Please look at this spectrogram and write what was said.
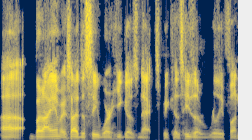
Uh, but I am excited to see where he goes next because he's a really fun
